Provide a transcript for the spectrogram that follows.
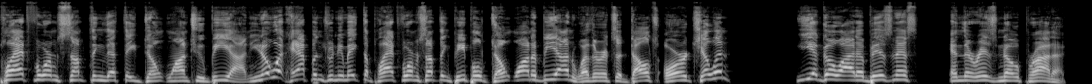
platform something that they don't want to be on. You know what happens when you make the platform something people don't want to be on, whether it's adults or children? You go out of business and there is no product.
